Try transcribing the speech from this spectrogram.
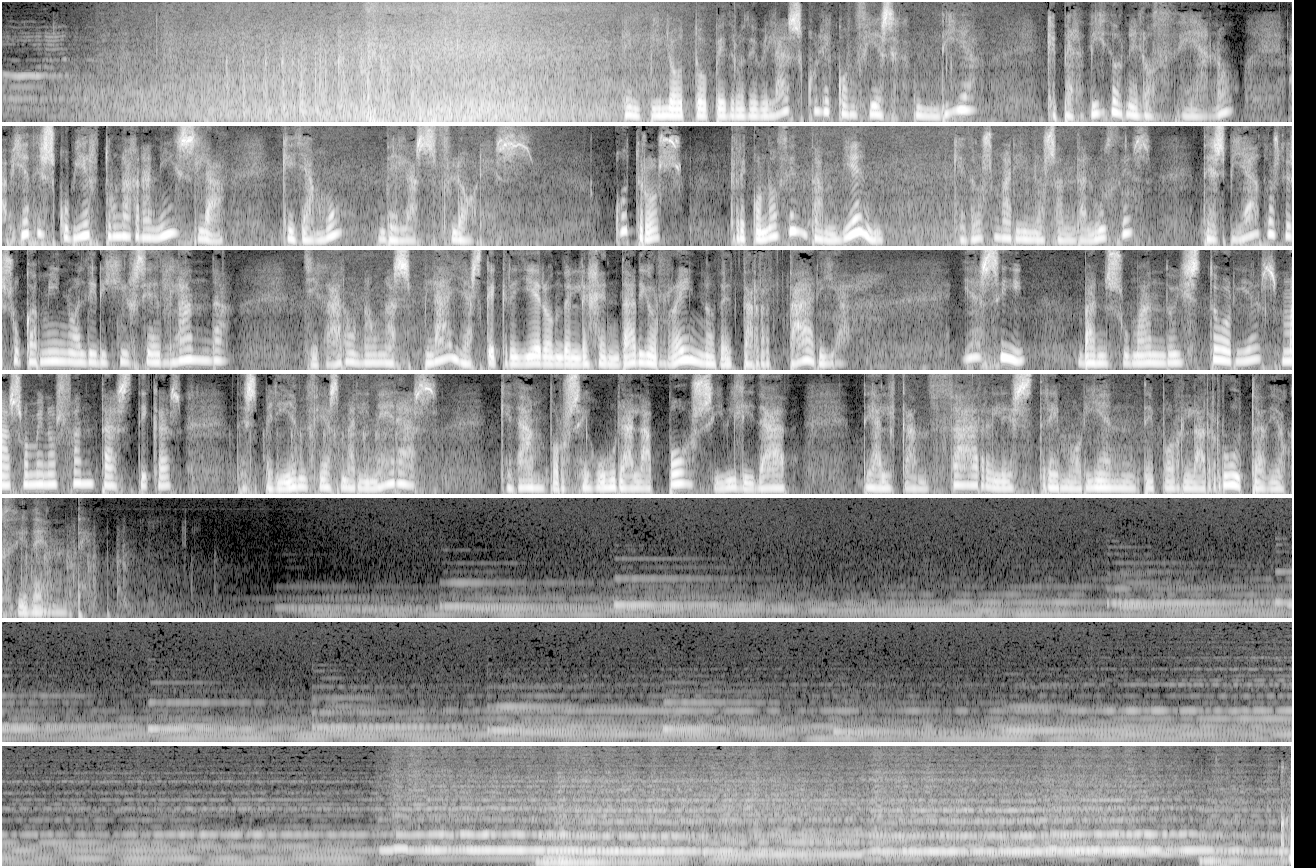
El piloto Pedro de Velasco le confiesa un día que perdido en el océano había descubierto una gran isla que llamó de las Flores. Otros reconocen también que dos marinos andaluces, desviados de su camino al dirigirse a Irlanda, llegaron a unas playas que creyeron del legendario reino de Tartaria. Y así van sumando historias más o menos fantásticas de experiencias marineras que dan por segura la posibilidad de alcanzar el extremo oriente por la ruta de Occidente.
